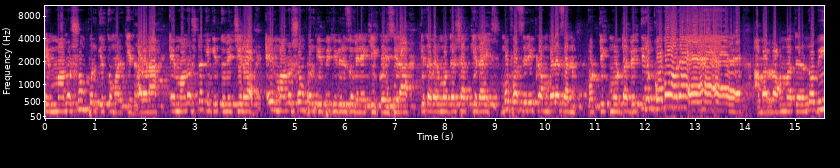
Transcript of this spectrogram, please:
এই মানুষ সম্পর্কে তোমার কি ধারণা? এই মানুষটাকে কি তুমি চিনো এই মানুষ সম্পর্কে পৃথিবীর জমিনে কি কইছিলা কিতাবের মধ্যে সাক্ষী দেয় মুফাসসির ইকরাম বলেছেন প্রত্যেক মুর্দা ব্যক্তির কবরে আমার রহমতের নবী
